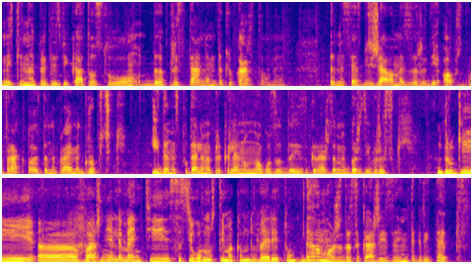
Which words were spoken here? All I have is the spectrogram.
наистина е предизвикателство да престанем да клюкарстваме, да не се сближаваме заради общ враг, т.е. да направим групички и да не споделяме прекалено много, за да изграждаме бързи връзки. Други а, важни елементи със сигурност има към доверието. Да, може да се каже и за интегритет.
